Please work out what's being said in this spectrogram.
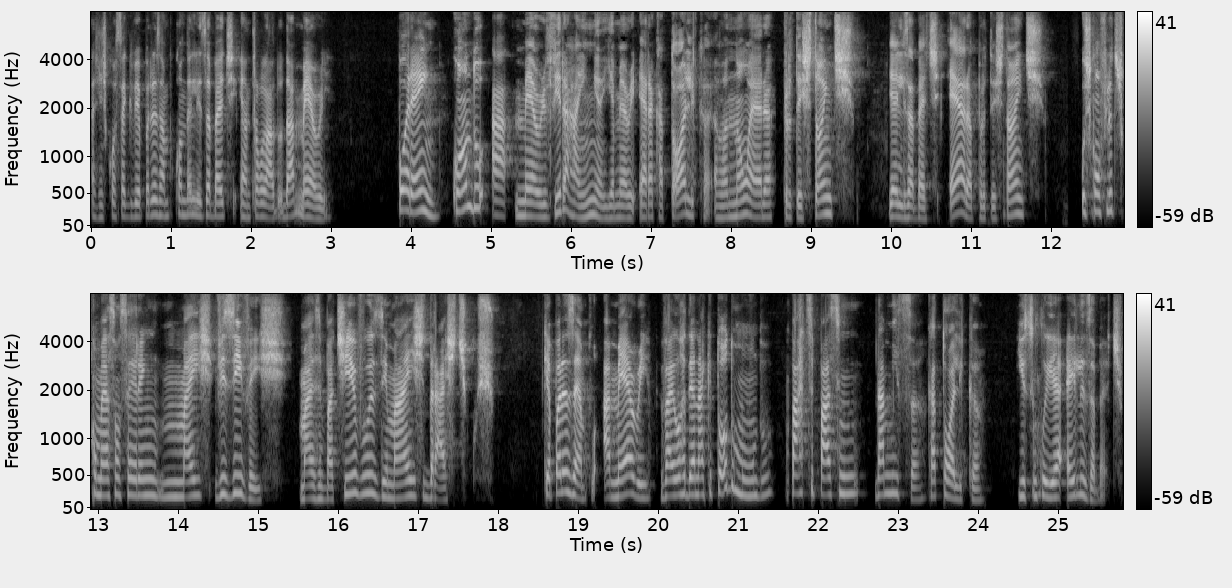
A gente consegue ver, por exemplo, quando a Elizabeth entra ao lado da Mary. Porém, quando a Mary vira rainha, e a Mary era católica, ela não era protestante, e a Elizabeth era protestante, os conflitos começam a serem mais visíveis, mais imbativos e mais drásticos. Porque, por exemplo, a Mary vai ordenar que todo mundo participasse da missa católica. Isso incluía a Elizabeth.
